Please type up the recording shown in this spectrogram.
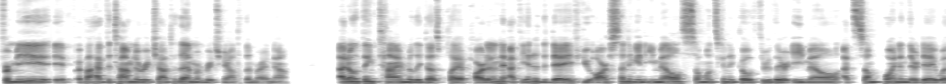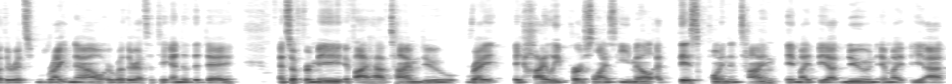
For me, if, if I have the time to reach out to them, I'm reaching out to them right now. I don't think time really does play a part in it. At the end of the day, if you are sending an email, someone's going to go through their email at some point in their day, whether it's right now or whether it's at the end of the day. And so for me, if I have time to write a highly personalized email at this point in time, it might be at noon, it might be at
